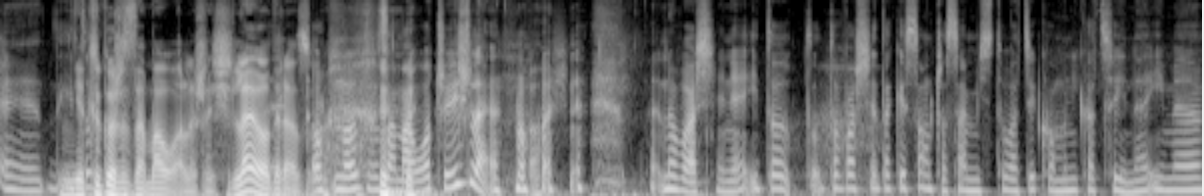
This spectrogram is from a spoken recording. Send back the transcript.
E, nie to, tylko, że za mało, ale że źle od razu. No, za mało, czyli źle. No właśnie, no właśnie nie? I to, to, to właśnie takie są czasami sytuacje komunikacyjne i my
